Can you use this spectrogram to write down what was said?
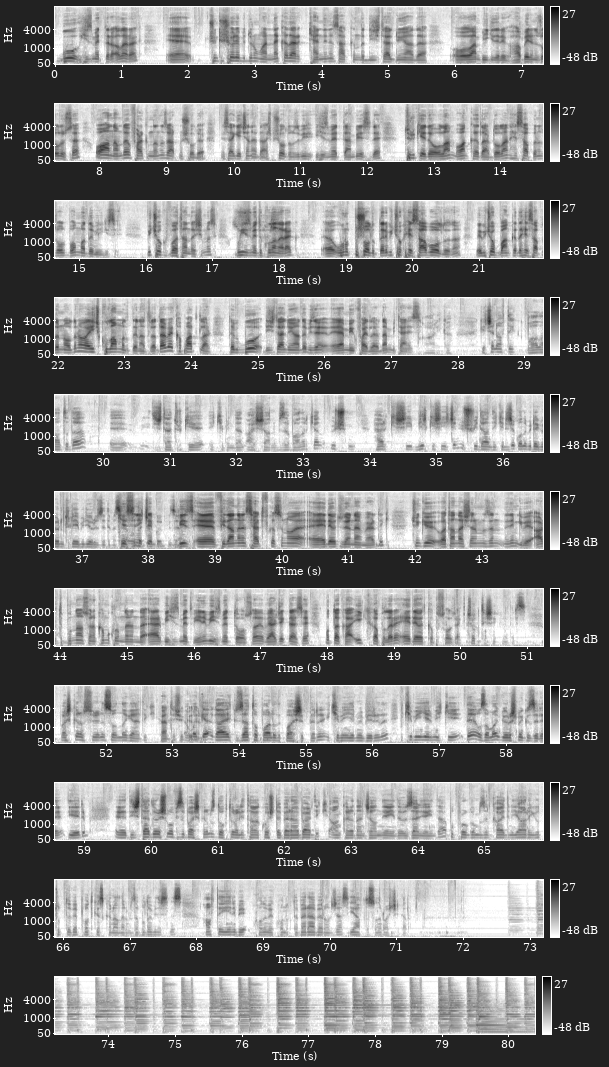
bu hizmetleri alarak e, çünkü şöyle bir durum var. Ne kadar kendiniz hakkında dijital dünyada olan bilgileri haberiniz olursa o anlamda farkındalığınız artmış oluyor. Mesela geçenlerde açmış olduğumuz bir hizmetten birisi de Türkiye'de olan bankalarda olan hesaplarınız olup olmadığı bilgisi. Birçok vatandaşımız bu hizmeti kullanarak e, unutmuş oldukları birçok hesabı olduğunu ve birçok bankada hesaplarının olduğunu ve hiç kullanmadıklarını hatırladılar ve kapattılar. Tabii bu dijital dünyada bize en büyük faydalardan bir tanesi. Harika. Geçen haftaki bağlantıda e, Dijital Türkiye ekibinden Ayşe Hanım bize bağlanırken 3 her kişi bir kişi için 3 fidan dikilecek onu bile görüntüleyebiliyoruz dedi mesela. Kesinlikle. Biz e, fidanların sertifikasını o e, E-Devlet üzerinden verdik. Çünkü vatandaşlarımızın dediğim gibi artık bundan sonra kamu kurumlarında eğer bir hizmet yeni bir hizmet de olsa vereceklerse mutlaka ilk kapıları E-Devlet kapısı olacak. çok teşekkür ederiz. Başkanım sürenin sonuna geldik. Ben teşekkür Ama ederim. ga- gayet güzel toparladık başlıkları 2021 yılı. 2022'de o zaman görüşmek üzere diyelim. E, Dijital Dönüşüm Ofisi Başkanımız Doktor Ali Tağkoç ile beraberdik. Ankara'dan canlı yayında, özel yayında. Bu programımızın kaydını yarın YouTube'da ve podcast kanallarımızda bulabilirsiniz. Haftaya yeni bir konu ve konukla beraber olacağız. İyi hafta sonu, hoşçakalın.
